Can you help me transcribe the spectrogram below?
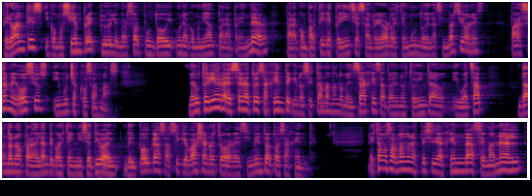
Pero antes, y como siempre, clubelinversor.hoy, una comunidad para aprender, para compartir experiencias alrededor de este mundo de las inversiones, para hacer negocios y muchas cosas más. Me gustaría agradecer a toda esa gente que nos está mandando mensajes a través de nuestro Instagram y WhatsApp, dándonos para adelante con esta iniciativa del, podcast, así que vaya nuestro agradecimiento a toda esa gente. Estamos armando una especie de agenda semanal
